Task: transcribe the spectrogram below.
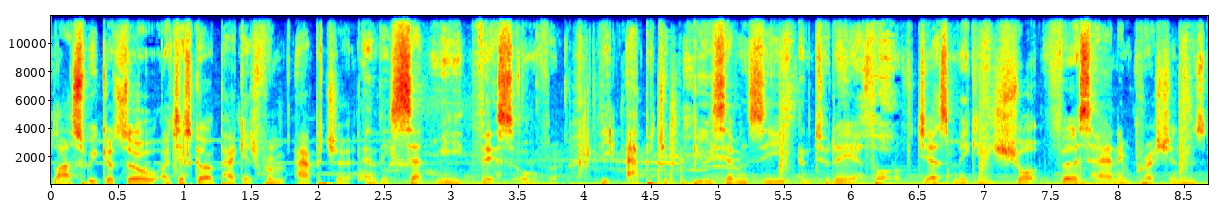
Last week or so, I just got a package from Aputure and they sent me this over, the Aputure B7C and today I thought of just making short first-hand impressions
